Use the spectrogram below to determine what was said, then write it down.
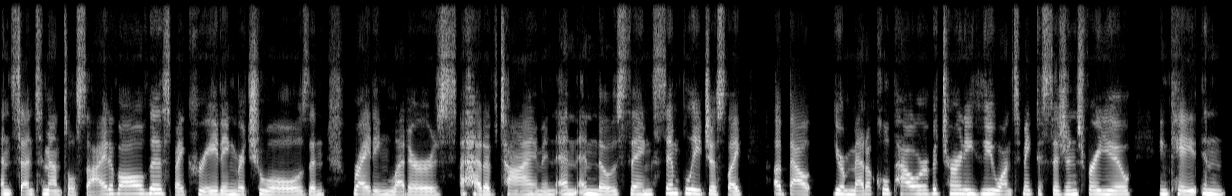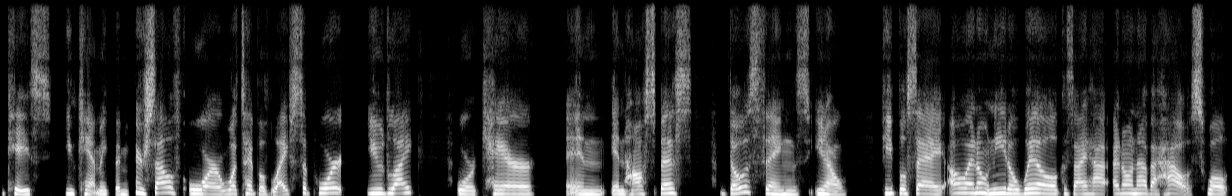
and sentimental side of all of this by creating rituals and writing letters ahead of time and, and, and those things, simply just like about your medical power of attorney who wants to make decisions for you in case in case you can't make them yourself or what type of life support you'd like or care in in hospice those things you know people say, "Oh, I don't need a will because I ha- I don't have a house." Well,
